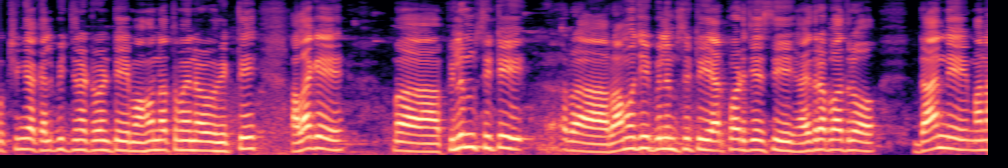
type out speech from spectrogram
ముఖ్యంగా కల్పించినటువంటి మహోన్నతమైన వ్యక్తి. అలాగే ఫిలిం సిటీ రా రామోజీ ఫిలిం సిటీ ఏర్పాటు చేసి హైదరాబాద్లో దాన్ని మన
